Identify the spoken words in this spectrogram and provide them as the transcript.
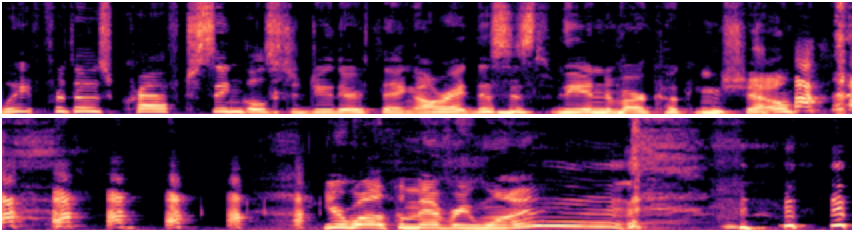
Wait for those Kraft singles to do their thing. All right, this is the end of our cooking show. You're welcome, everyone.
